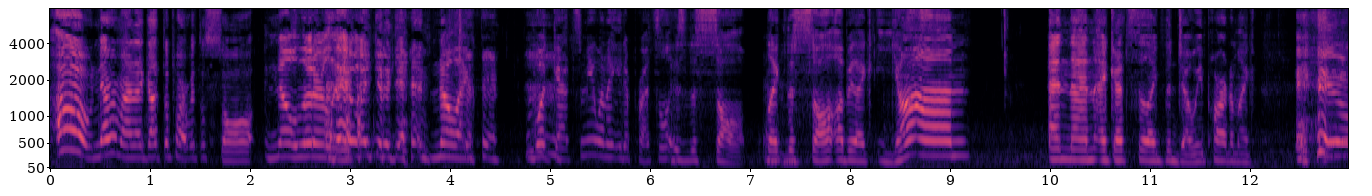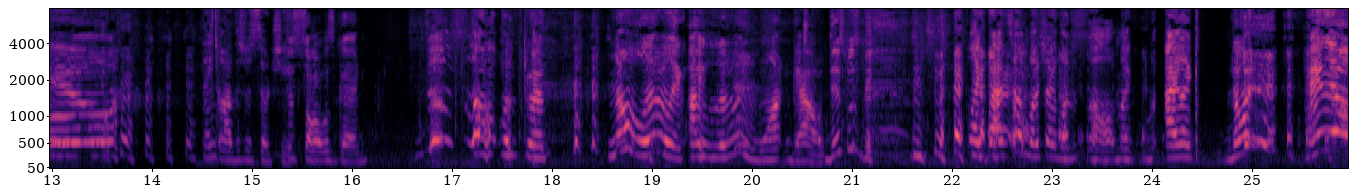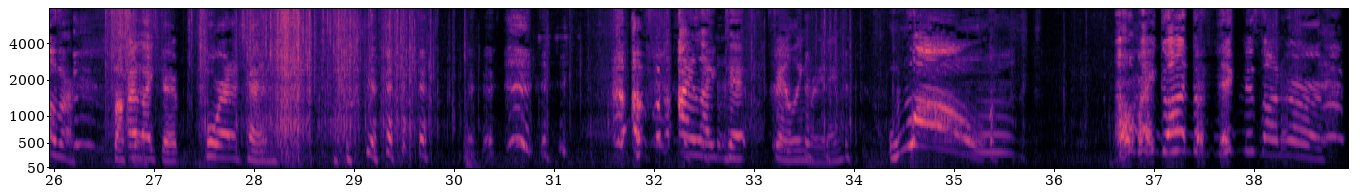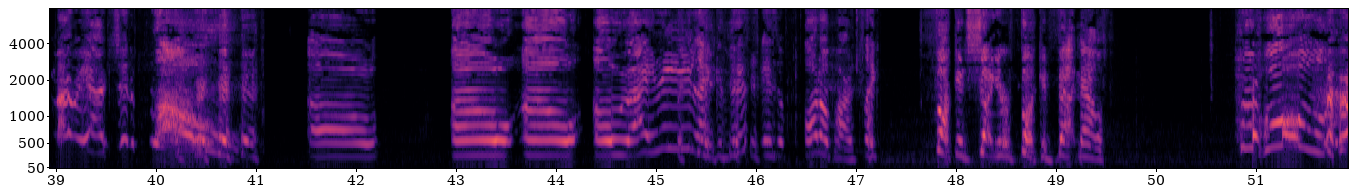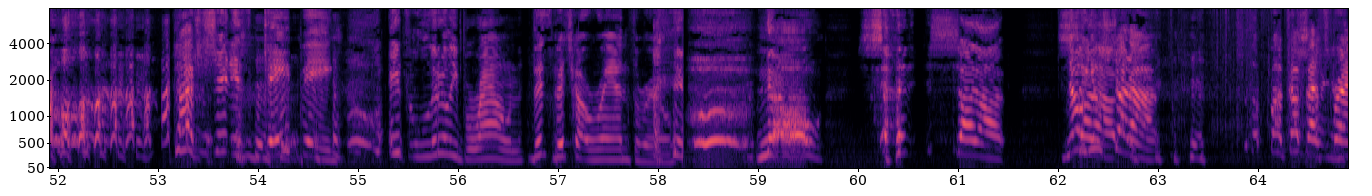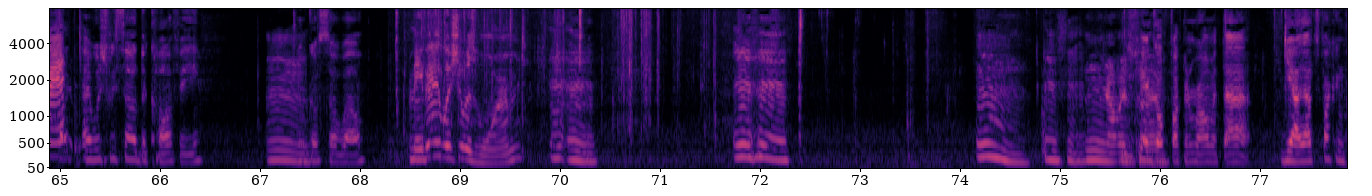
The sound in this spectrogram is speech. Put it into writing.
Oh, never mind. I got the part with the salt. No, literally. I like it again. No, like what gets me when I eat a pretzel is the salt. Like the salt, I'll be like, yum. And then it gets to like the doughy part, I'm like, Ew. Thank God this was so cheap. the salt was good. The salt was good. No, literally, I literally want gout. This was good. Like that's how much I love salt. I'm like, I like, No, what? Hand it over. Fuck I this. liked it. Four out of ten. I liked it. Failing rating. Whoa! Oh my god, the thickness on her. My reaction. Whoa! Oh. Oh, oh, O'Reilly. Like this is auto parts. Like Fucking shut your fucking fat mouth. Her hole. that shit is gaping. it's literally brown. This bitch got ran through. No. Shut. Shut up. No, you shut up. Shut the fuck up, best friend. I wish we saw the coffee. It would go so well. Maybe I wish it was warmed. Mm-mm. Mm-hmm. Mm-hmm. No, You can't go fucking wrong with that. Yeah, that's fucking.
